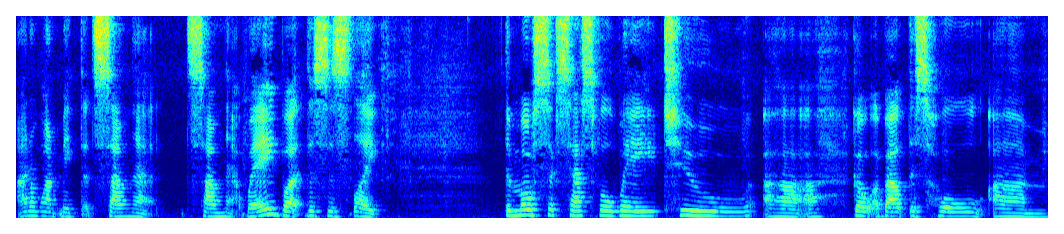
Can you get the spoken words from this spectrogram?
I don't want to make that sound that sound that way, but this is like the most successful way to uh, go about this whole um,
